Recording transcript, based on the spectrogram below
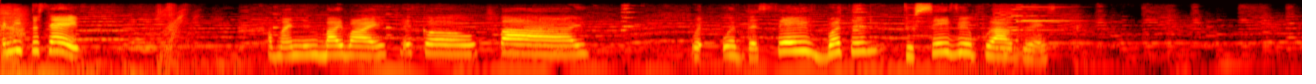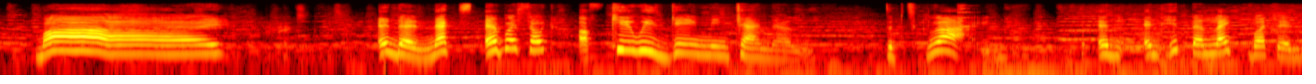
I need to save. Come on and bye bye. Let's go. Bye. With, with the save button to save your progress. Bye. In the next episode of Kiwi's Gaming Channel. Subscribe and and hit the like button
